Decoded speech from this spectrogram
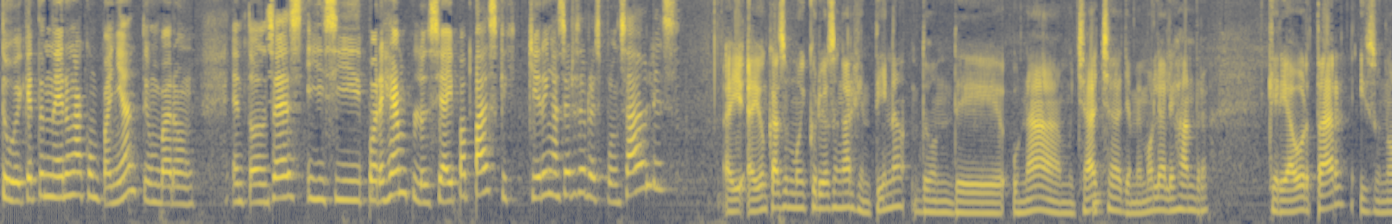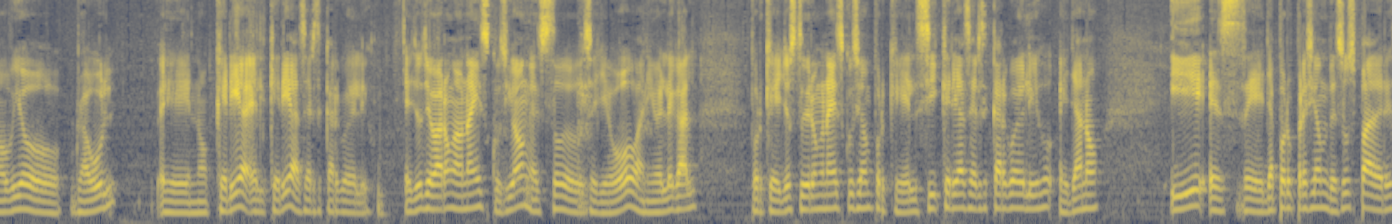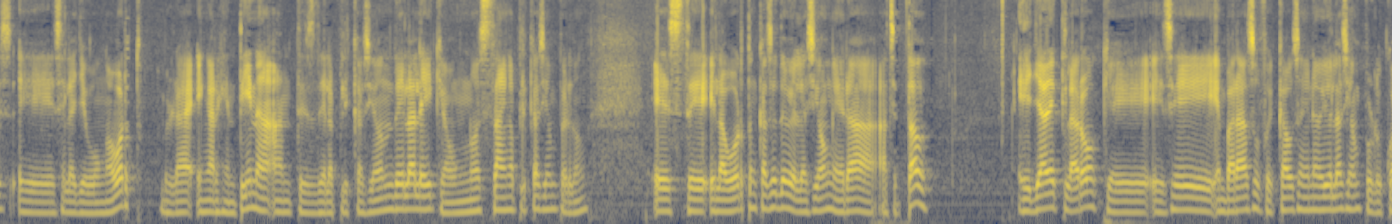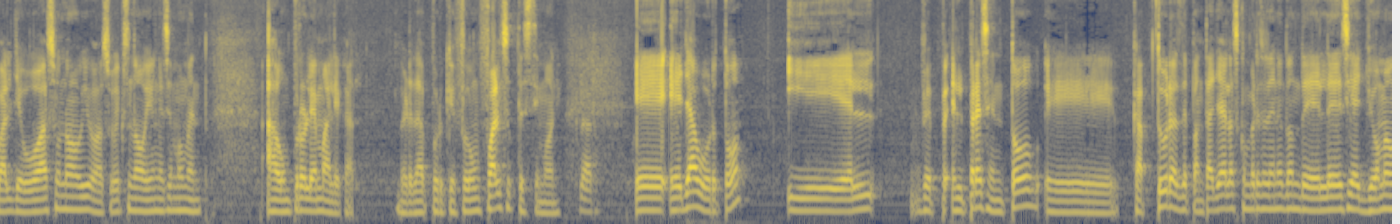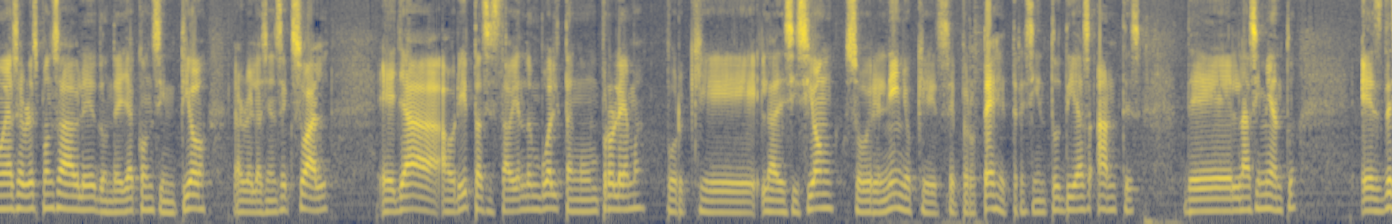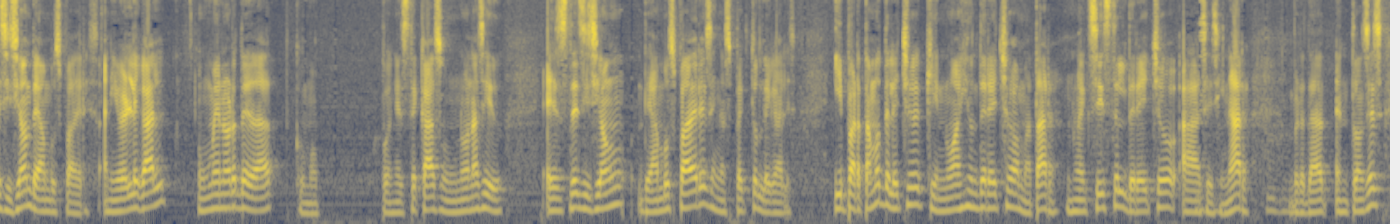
Tuve que tener un acompañante, un varón. Entonces, y si, por ejemplo, si hay papás que quieren hacerse responsables, hay, hay, un caso muy curioso en Argentina donde una muchacha, llamémosle Alejandra, quería abortar y su novio Raúl eh, no quería, él quería hacerse cargo del hijo. Ellos llevaron a una discusión, esto se llevó a nivel legal, porque ellos tuvieron una discusión porque él sí quería hacerse cargo del hijo, ella no. Y este, ella por presión de sus padres eh, se la llevó a un aborto. En Argentina, antes de la aplicación de la ley, que aún no está en aplicación, perdón, este, el aborto en casos de violación era aceptado. Ella declaró que ese embarazo fue causa de una violación, por lo cual llevó a su novio, a su exnovio en ese momento, a un problema legal, ¿verdad? Porque fue un falso testimonio. Claro. Eh, ella abortó y él, él presentó eh, capturas de pantalla de las conversaciones donde él le decía yo me voy a hacer responsable, donde ella consintió la relación sexual. Ella ahorita se está viendo envuelta en un problema porque la decisión sobre el niño que se protege 300 días antes del nacimiento es decisión de ambos padres. A nivel legal, un menor de edad, como en este caso un no nacido, es decisión de ambos padres en aspectos legales. Y partamos del hecho de que no hay un derecho a matar, no existe el derecho a asesinar, ¿verdad? Entonces,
